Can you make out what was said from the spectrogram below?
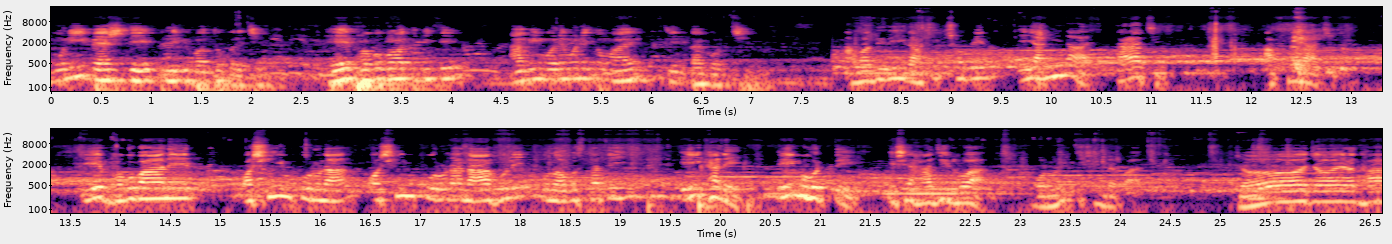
মুনি ব্যাসদেব লিপিবদ্ধ করেছেন। হে ভগবত গীতে, আমি মনে মনে তোমায় চিন্তা করছি। আমাদের এই রাসোৎসবের এই আঙিনায় কারা আছে? আপনারা আছেন। এ ভগবানের অসীম করুণা অসীম করুণা না হলে কোনো অবস্থাতেই এইখানে এই মুহূর্তে এসে হাজির হওয়া বড়ই কঠিন ব্যাপার। জয় জয় রাধা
